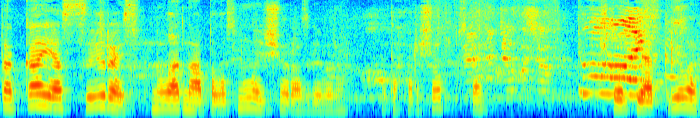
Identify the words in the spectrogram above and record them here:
Такая сырость. Ну ладно, ополоснула еще раз, говорю. Это хорошо, пускай. Шторки открыла.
